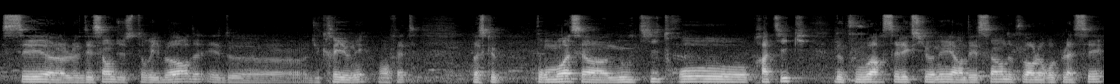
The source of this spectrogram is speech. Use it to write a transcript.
c'est euh, le dessin du storyboard et du crayonné en fait. Parce que pour moi c'est un outil trop pratique de pouvoir sélectionner un dessin, de pouvoir le replacer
